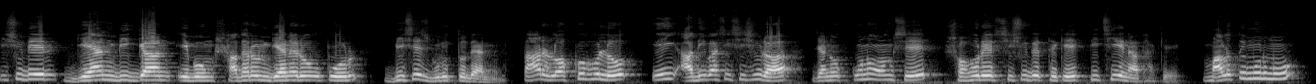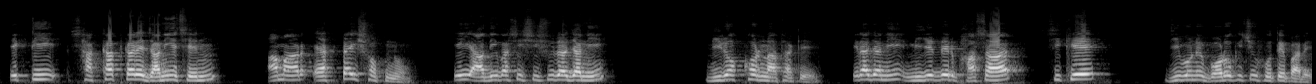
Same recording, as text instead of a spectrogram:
শিশুদের জ্ঞান, বিজ্ঞান এবং সাধারণ জ্ঞানেরও উপর বিশেষ গুরুত্ব দেন। তার লক্ষ্য হলো এই আদিবাসী শিশুরা যেন কোনো অংশে শহরের শিশুদের থেকে পিছিয়ে না থাকে। মালতী মুর্মু একটি সাক্ষাৎকারে জানিয়েছেন, আমার একটাই স্বপ্ন, এই আদিবাসী শিশুরা জানি নিরক্ষর না থাকে। এরা জানি নিজেদের ভাষা শিখে জীবনে বড় কিছু হতে পারে।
